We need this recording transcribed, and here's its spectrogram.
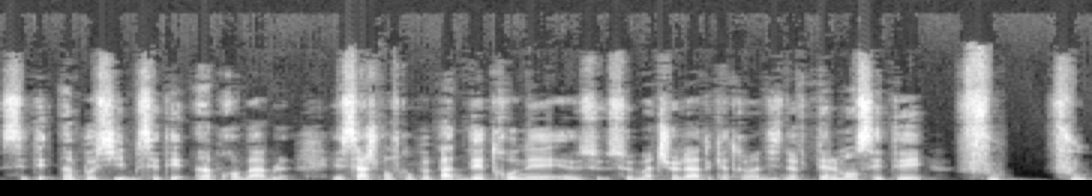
C'était impossible, c'était improbable. Et ça je pense qu'on peut pas détrôner euh, ce, ce match-là de 99 tellement c'était fou, fou.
